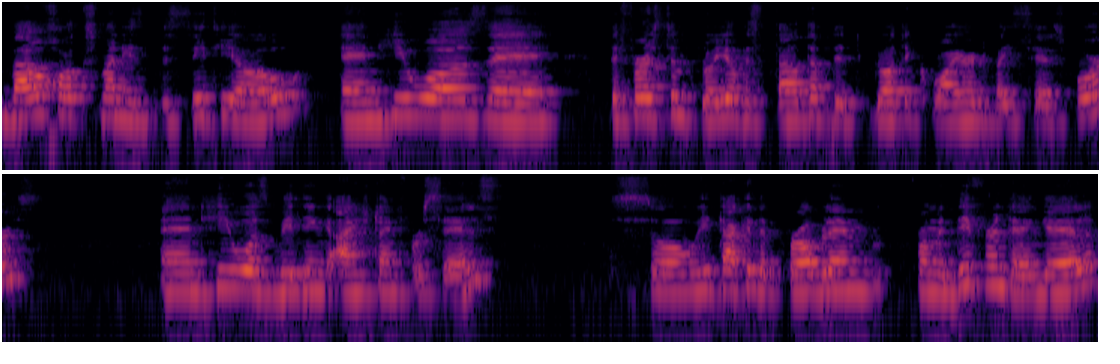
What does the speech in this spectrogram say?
Baruch Hoxman is the CTO, and he was uh, the first employee of a startup that got acquired by Salesforce, and he was building Einstein for Sales. So we tackled the problem from a different angle.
